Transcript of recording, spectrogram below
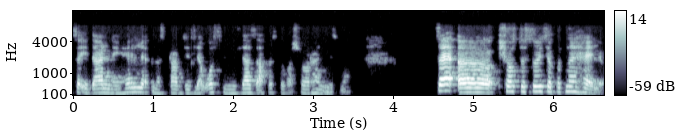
Це ідеальний гель насправді для осені, для захисту вашого організму. Це е, що стосується питних гелів.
